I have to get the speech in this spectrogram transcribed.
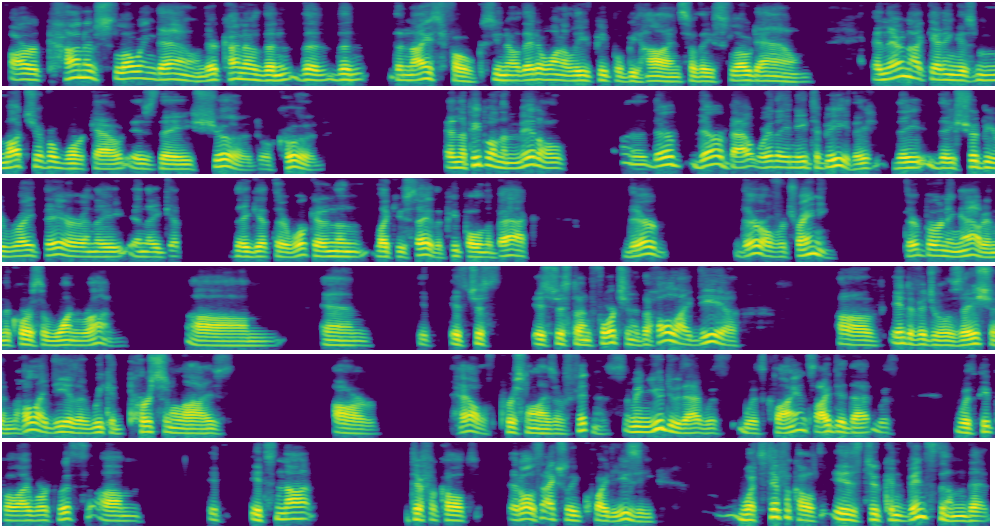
are kind of slowing down. They're kind of the the the the nice folks. You know, they don't want to leave people behind, so they slow down and they're not getting as much of a workout as they should or could. And the people in the middle uh, they're they're about where they need to be. They they they should be right there, and they and they get they get their work in. And then, like you say, the people in the back, they're they're overtraining. They're burning out in the course of one run, um, and it, it's just it's just unfortunate. The whole idea of individualization, the whole idea that we could personalize our health, personalize our fitness. I mean, you do that with with clients. I did that with with people I worked with. Um, it's not difficult at all. It's actually quite easy. What's difficult is to convince them that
